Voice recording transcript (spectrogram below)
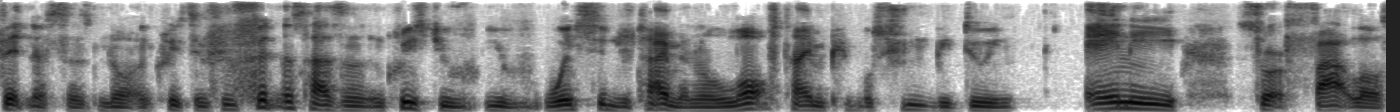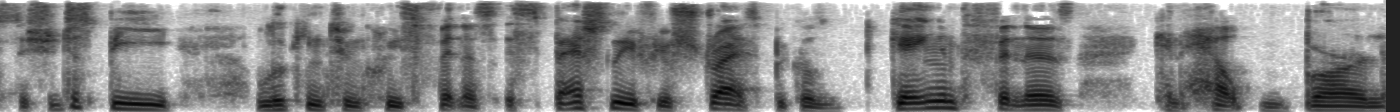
fitness has not increased. If your fitness hasn't increased, you've you've wasted your time, and a lot of time people shouldn't be doing any sort of fat loss. They should just be looking to increase fitness, especially if you're stressed, because getting into fitness can help burn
